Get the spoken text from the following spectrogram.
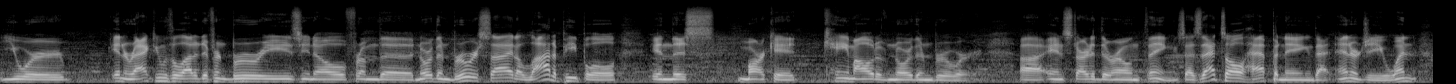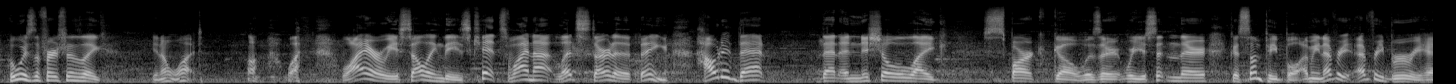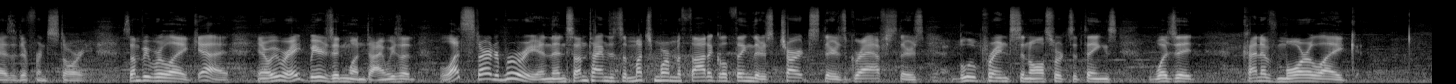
You were interacting with a lot of different breweries. You know, from the Northern Brewer side, a lot of people in this market came out of Northern Brewer. Uh, and started their own things. As that's all happening, that energy. When who was the first one? Like, you know what? why, why are we selling these kits? Why not? Let's start a thing. How did that that initial like spark go? Was there were you sitting there? Because some people, I mean, every every brewery has a different story. Some people are like, yeah, you know, we were eight beers in one time. We said, let's start a brewery, and then sometimes it's a much more methodical thing. There's charts, there's graphs, there's blueprints, and all sorts of things. Was it kind of more like,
